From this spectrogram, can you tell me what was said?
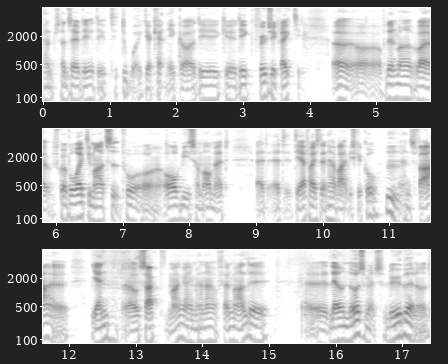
han, han, sagde, det, det, det dur ikke, jeg kan ikke, og det, ikke, det ikke, føles ikke rigtigt. Øh, og på den måde var, skulle jeg bruge rigtig meget tid på at overvise ham om, at, at, at det er faktisk den her vej, vi skal gå. Mm. Hans far, øh, Jan, har jo sagt mange gange, at han har jo fandme aldrig øh, lavet noget som helst, løbet eller noget,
